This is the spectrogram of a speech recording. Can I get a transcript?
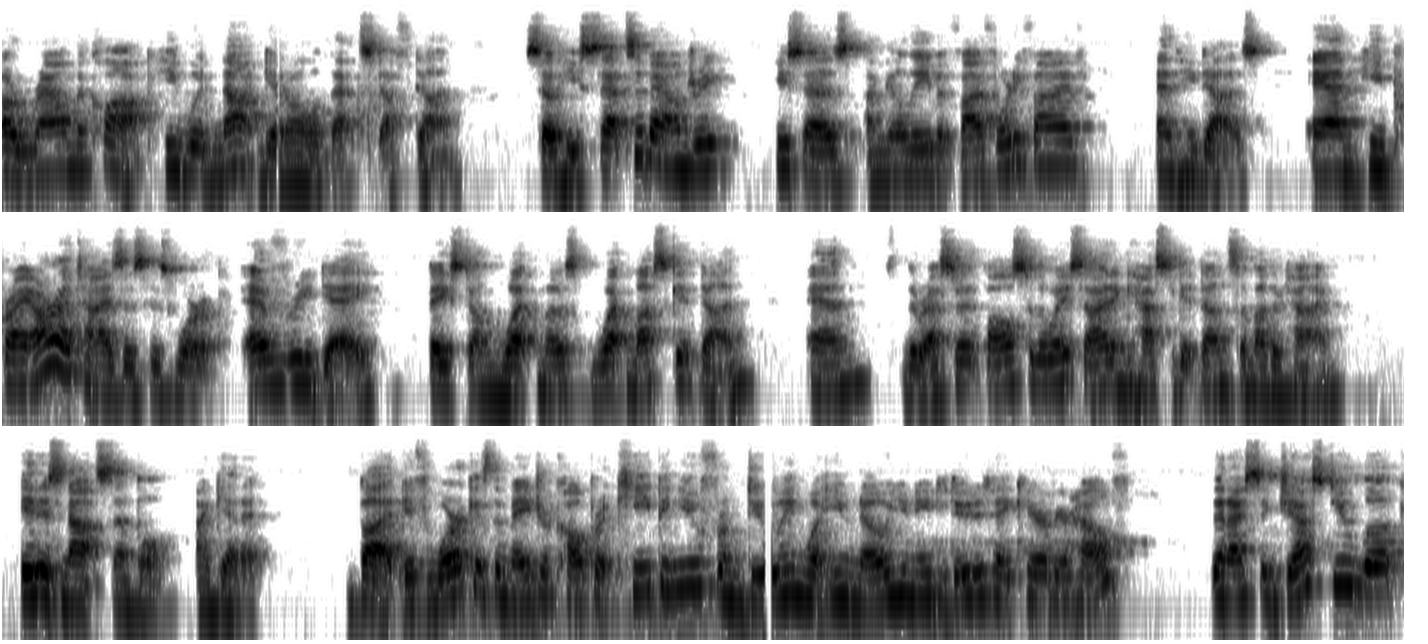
around the clock, he would not get all of that stuff done. So he sets a boundary. He says, I'm going to leave at 545, and he does. And he prioritizes his work every day based on what most what must get done. And the rest of it falls to the wayside and has to get done some other time. It is not simple. I get it. But if work is the major culprit keeping you from doing what you know you need to do to take care of your health, then I suggest you look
